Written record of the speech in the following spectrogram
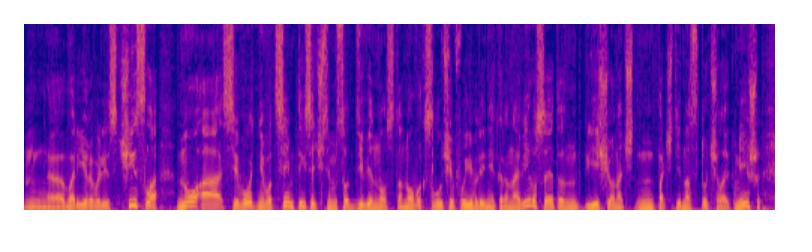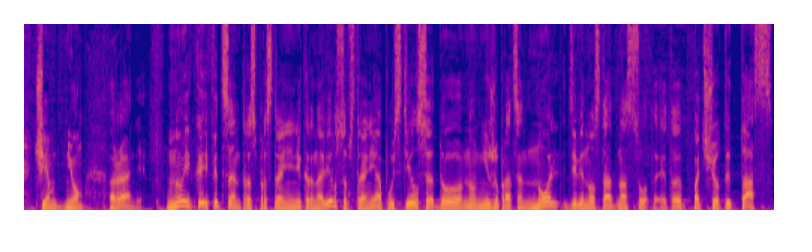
э, варьировались числа. Ну а сегодня вот 7790 новых случаев выявления коронавируса. Это еще на, почти на 100 человек меньше, чем днем ранее. Ну и коэффициент распространения коронавируса в стране опустился до, ну, ниже процента 0,91. Это подсчеты ТАСС.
